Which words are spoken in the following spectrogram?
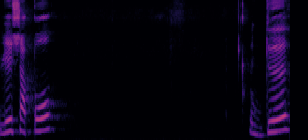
لي شابو دو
